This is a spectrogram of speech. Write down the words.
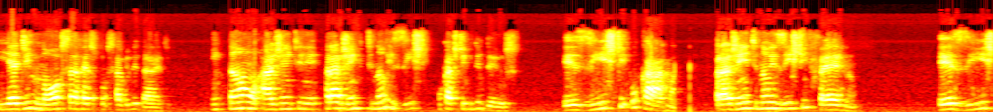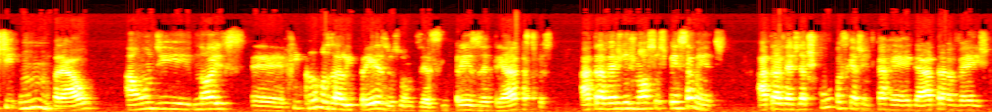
e é de nossa responsabilidade. Então, a gente, para a gente não existe o castigo de Deus, existe o karma. Para a gente não existe inferno, existe um umbral aonde nós é, ficamos ali presos, vamos dizer assim, presos entre aspas, através dos nossos pensamentos, através das culpas que a gente carrega, através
